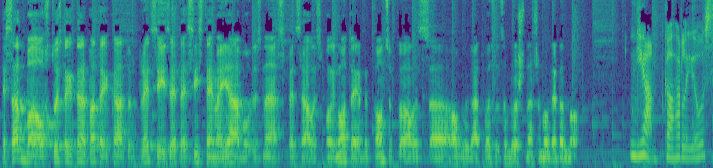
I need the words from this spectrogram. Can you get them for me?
Es atbalstu, es tagad nevaru pateikt, kā tur precīzai tai sistēmai jābūt. Es neesmu speciālists, man ir noteikti, bet konceptuāli es uh, obligāti veselības apdrošināšanu noteikti atbalstu. Jā, kā arī jūs?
